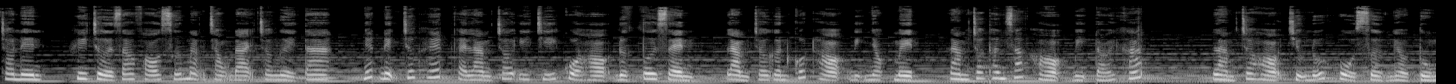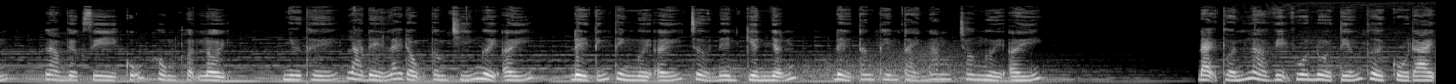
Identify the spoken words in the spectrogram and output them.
Cho nên, khi trời giao phó sứ mạng trọng đại cho người ta, nhất định trước hết phải làm cho ý chí của họ được tôi rèn, làm cho gân cốt họ bị nhọc mệt, làm cho thân xác họ bị đói khát, làm cho họ chịu nỗi khổ sở nghèo túng, làm việc gì cũng không thuận lợi. Như thế là để lay động tâm trí người ấy, để tính tình người ấy trở nên kiên nhẫn để tăng thêm tài năng cho người ấy. Đại thuấn là vị vua nổi tiếng thời cổ đại.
